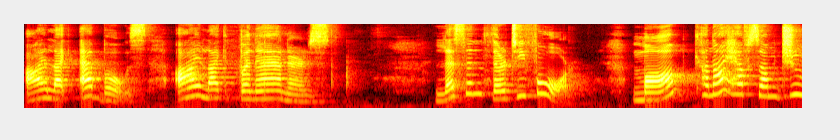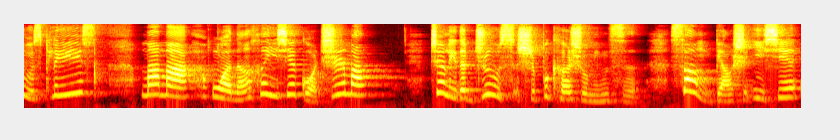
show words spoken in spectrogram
I like apples. I like bananas. Lesson 34. Mom, can I have some juice, please? 妈妈，我能喝一些果汁吗？ 这里的 juice 是不可数名词，some 表示一些，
